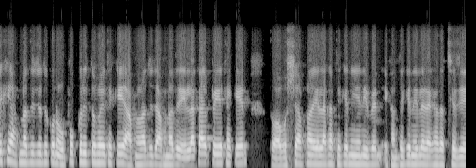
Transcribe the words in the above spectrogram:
দেখে আপনাদের যদি কোনো উপকৃত হয়ে থাকে, আপনারা যদি আপনাদের এলাকায় পেয়ে থাকেন, তো অবশ্যই আপনার এলাকা থেকে নিয়ে নেবেন। এখান থেকে নিলে দেখা যাচ্ছে যে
